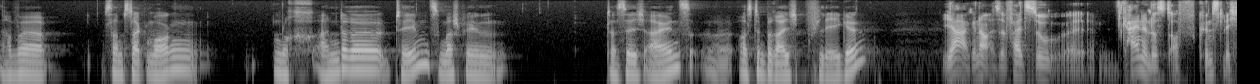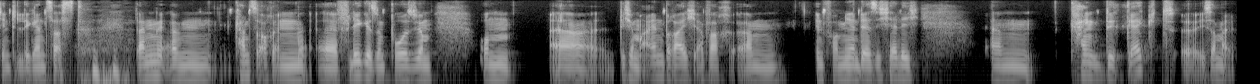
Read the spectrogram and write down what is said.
haben wir Samstagmorgen noch andere Themen? Zum Beispiel, da sehe ich eins äh, aus dem Bereich Pflege. Ja, genau. Also falls du äh, keine Lust auf künstliche Intelligenz hast, dann ähm, kannst du auch im äh, Pflegesymposium um äh, dich um einen Bereich einfach ähm, informieren, der sicherlich ähm, kein direkt, äh, ich sag mal,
